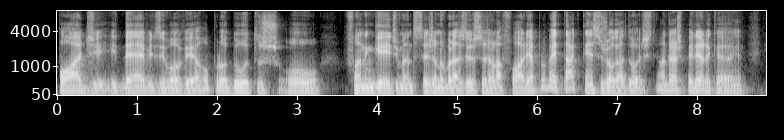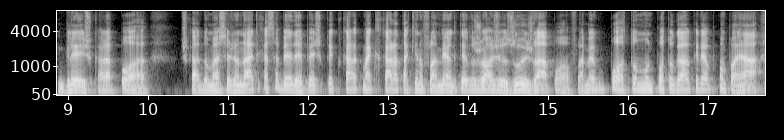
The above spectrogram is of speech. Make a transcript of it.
pode e deve desenvolver ou produtos ou fan engagement, seja no Brasil, seja lá fora, e aproveitar que tem esses jogadores. Tem o Andrés Pereira, que é inglês, o cara, porra, os caras do Manchester United quer saber, de repente, que que o cara, como é que o cara tá aqui no Flamengo. Teve o Jorge Jesus lá, porra, o Flamengo, porra, todo mundo em Portugal queria acompanhar.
